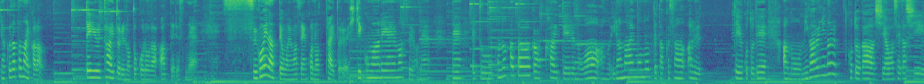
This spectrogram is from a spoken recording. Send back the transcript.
役立たないからっていうタイトルのところがあってですね。すごいなって思いません？このタイトル。引き込まれますよね。で、えっと、この方が書いているのはあのいらないものってたくさんあるっていうことであの身軽になることが幸せだし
